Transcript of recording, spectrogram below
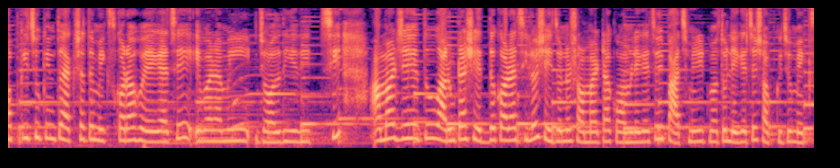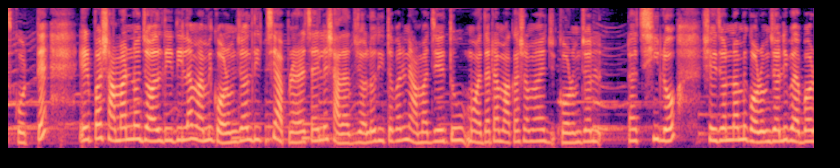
সব কিছু কিন্তু একসাথে মিক্স করা হয়ে গেছে। এবার আমি জল দিয়ে দিচ্ছি। আমার যেহেতু আলুটা সেদ্ধ করা ছিল, সেই জন্য সময়টা কম লেগেছে। ওই পাঁচ মিনিট মতো লেগেছে সব কিছু মিক্স করতে। এরপর সামান্য জল দিয়ে দিলাম। আমি গরম জল দিচ্ছি। আপনারা চাইলে সাদা জলও দিতে পারেন। আমার যেহেতু ময়দাটা মাখার সময় গরম জলটা ছিল সেই জন্য আমি গরম জলই ব্যবহার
